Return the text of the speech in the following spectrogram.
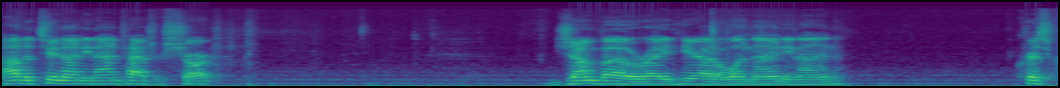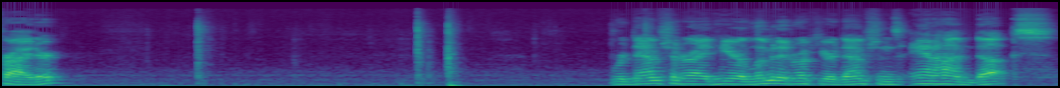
Out of 299, Patrick Sharp. Jumbo right here out of 199. Chris Kreider. Redemption right here, limited rookie redemptions, Anaheim Ducks.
